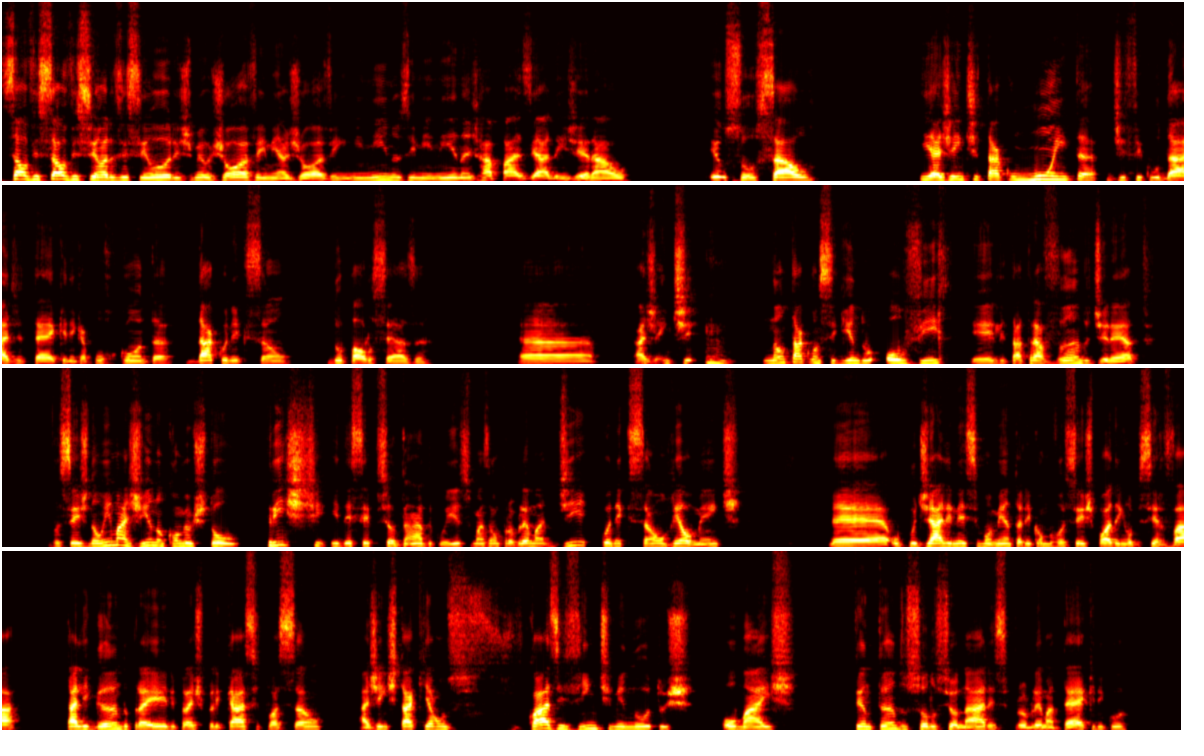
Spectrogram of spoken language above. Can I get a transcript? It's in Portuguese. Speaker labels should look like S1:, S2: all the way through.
S1: Salve, salve, senhoras e senhores, meu jovem, minha jovem, meninos e meninas, rapaziada em geral. Eu sou o Sal e a gente está com muita dificuldade técnica por conta da conexão do Paulo César. Uh, a gente não está conseguindo ouvir ele, está travando direto. Vocês não imaginam como eu estou triste e decepcionado com isso, mas é um problema de conexão realmente. É, o Pudiali, nesse momento ali, como vocês podem observar, está ligando para ele para explicar a situação. A gente está aqui há uns quase 20 minutos ou mais tentando solucionar esse problema técnico.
